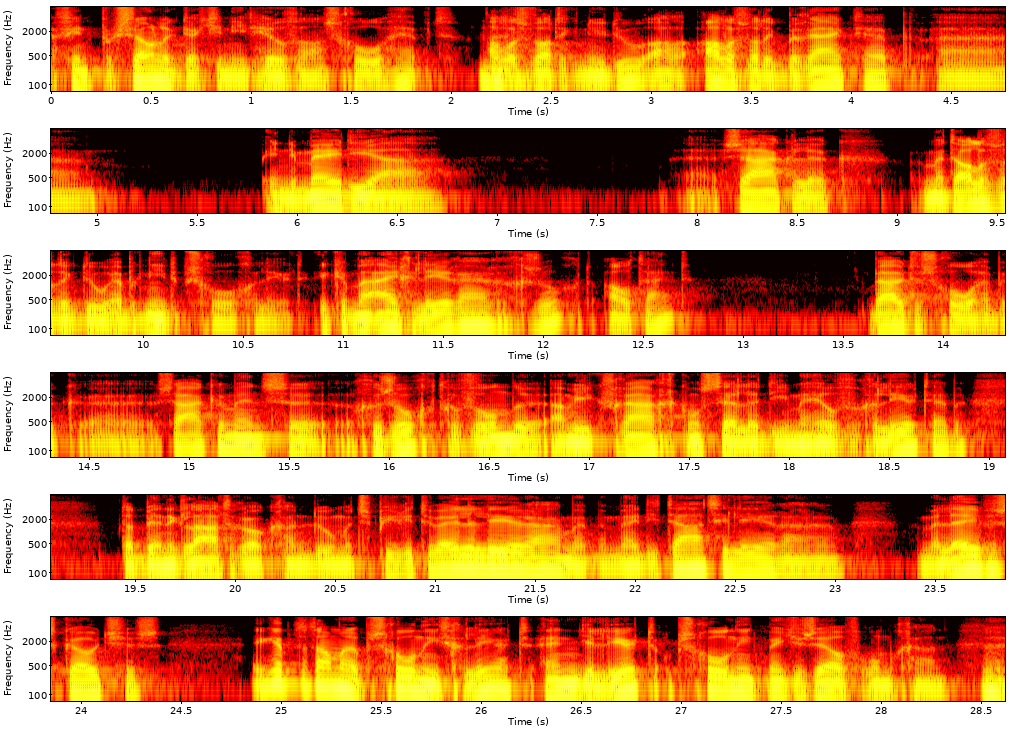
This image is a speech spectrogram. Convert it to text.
vind persoonlijk dat je niet heel veel aan school hebt. Alles wat ik nu doe, al- alles wat ik bereikt heb, in de media, zakelijk, met alles wat ik doe, heb ik niet op school geleerd. Ik heb mijn eigen leraren gezocht, altijd. Buitenschool heb ik eh, zakenmensen gezocht, gevonden, aan wie ik vragen kon stellen die me heel veel geleerd hebben. Dat ben ik later ook gaan doen met spirituele leraren, met mijn meditatieleraren, met mijn levenscoaches. Ik heb dat allemaal op school niet geleerd. En je leert op school niet met jezelf omgaan. Nee.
